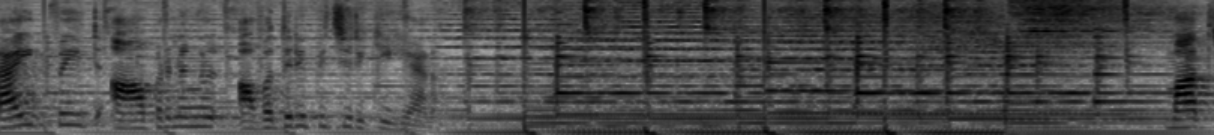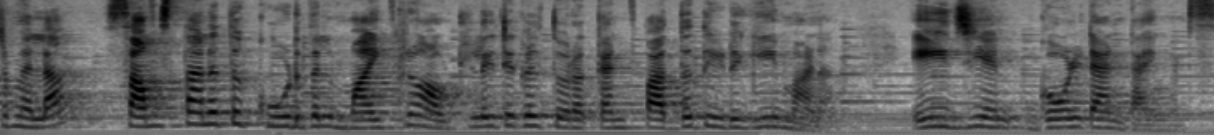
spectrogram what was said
ലൈറ്റ് വെയ്റ്റ് ആഭരണങ്ങൾ അവതരിപ്പിച്ചിരിക്കുകയാണ്. മാത്രമല്ല സംസ്ഥാനത്ത് കൂടുതൽ മൈക്രോ ഔട്ട്ലെറ്റുകൾ തുറക്കാൻ പദ്ധതിയിടുകയുമാണ് ഏജിയൻ ഗോൾഡ് ആൻഡ് ഡയമണ്ട്സ്.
